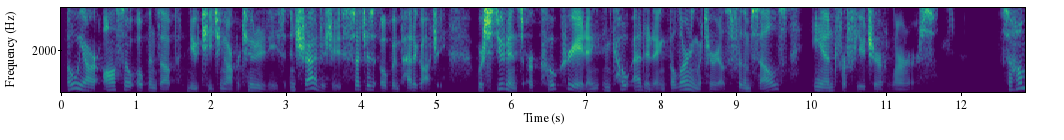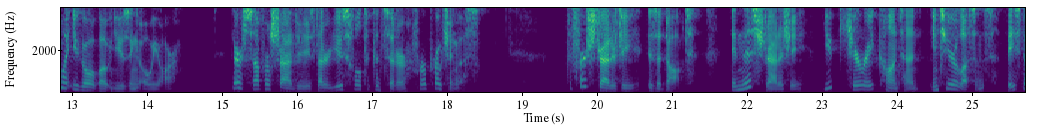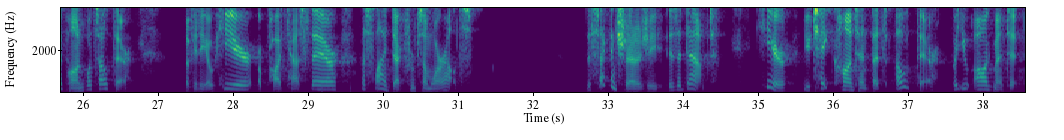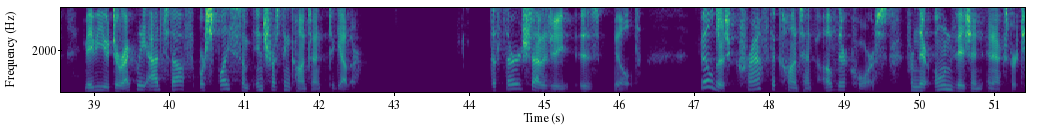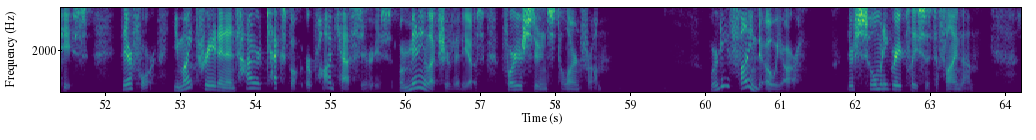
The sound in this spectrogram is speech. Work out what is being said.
OER also opens up new teaching opportunities and strategies such as open pedagogy, where students are co-creating and co-editing the learning materials for themselves and for future learners. So how might you go about using OER? There are several strategies that are useful to consider for approaching this. The first strategy is adopt. In this strategy, you curate content into your lessons based upon what's out there. A video here, a podcast there, a slide deck from somewhere else. The second strategy is adapt. Here, you take content that's out there, but you augment it. Maybe you directly add stuff or splice some interesting content together. The third strategy is build. Builders craft the content of their course from their own vision and expertise. Therefore, you might create an entire textbook or podcast series or mini lecture videos for your students to learn from. Where do you find OER? There's so many great places to find them.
